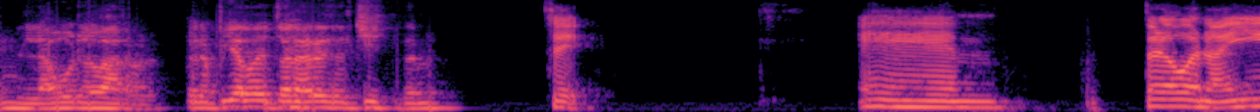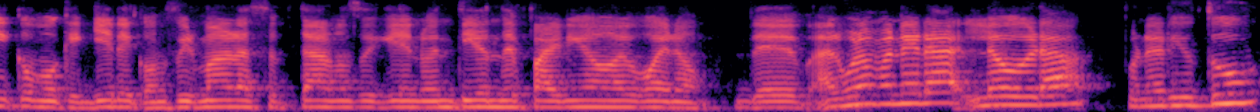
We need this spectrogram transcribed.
un laburo bárbaro. Pero pierde toda la gracia del chiste también. Sí. Em, pero bueno, ahí como que quiere confirmar, aceptar, no sé qué, no entiende español. Bueno, de alguna manera logra poner YouTube,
